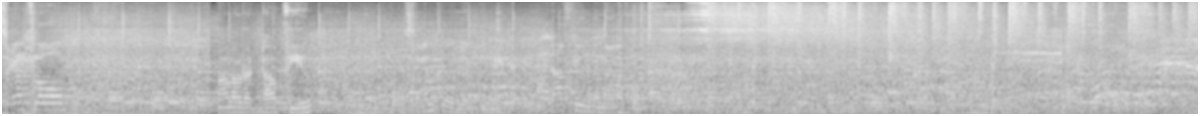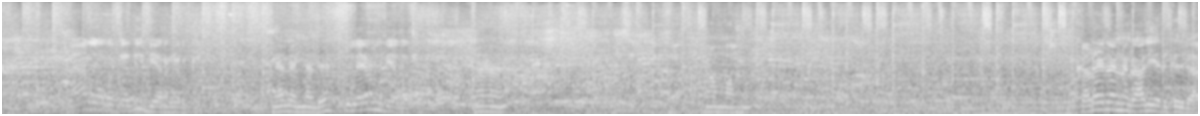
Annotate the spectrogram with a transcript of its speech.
செகண்ட் ஃப்ளோர் மாலோட டாப் வியூ செகண்ட் ஃப்ளோரில் டாப் வியூ மேலே மேலே ஏறக்காது இது இறங்குறது மேலே என்னது? இதில் ஏற முடியாதா சொல்ல ஆஹா. ஆமாம் ஆமாம் கடையில் இன்னும் காலியாக இருக்குதுடா.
